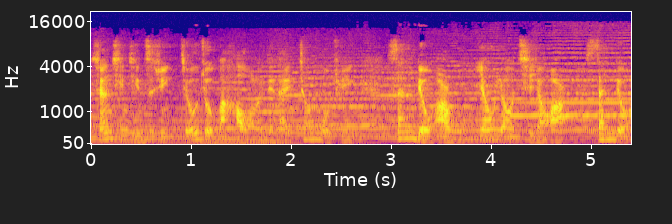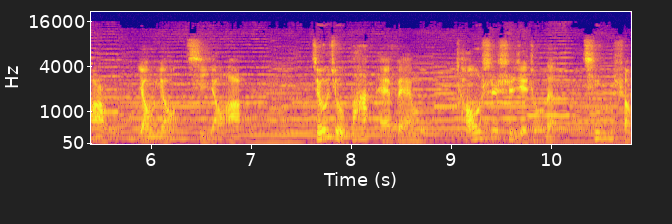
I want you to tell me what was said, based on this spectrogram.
详情请咨询九九八号网络电台招募群：三六二五幺幺七幺二三六二五幺幺七幺二。九九八 FM，潮湿世界中的清爽。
